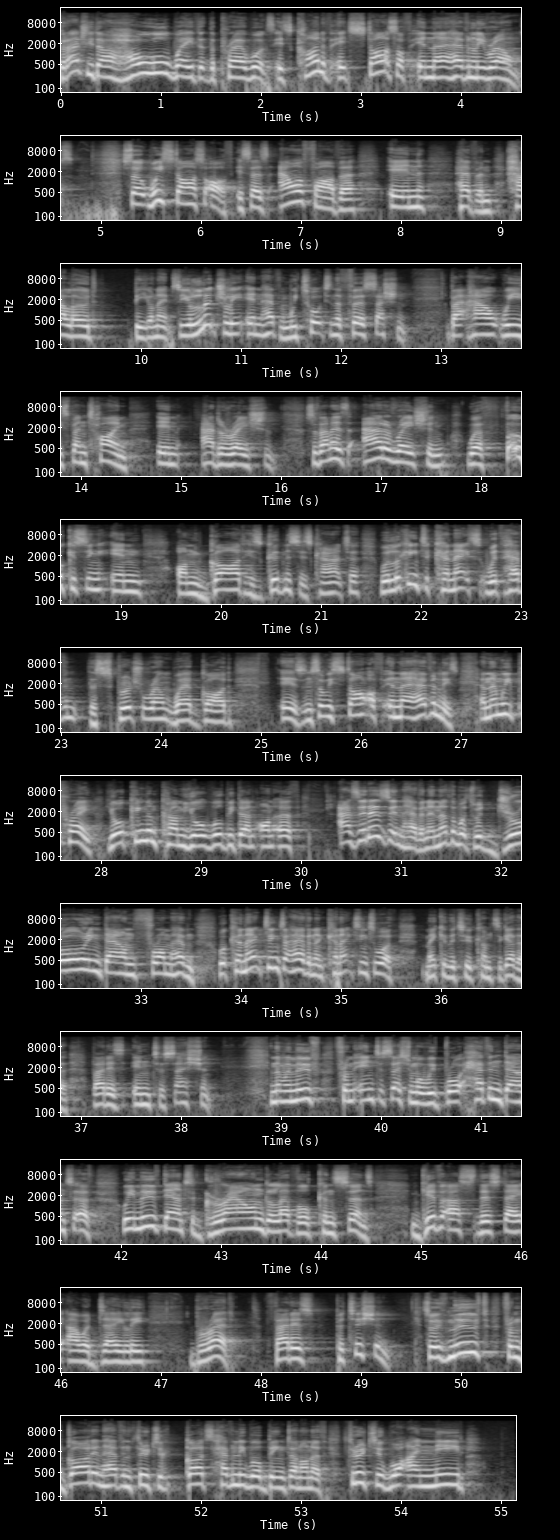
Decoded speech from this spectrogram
But actually, the whole way that the prayer works, it's kind of, it starts off in the heavenly realms. So we start off, it says, Our Father in heaven, hallowed be your name. So you're literally in heaven. We talked in the first session about how we spend time in adoration. So that is adoration. We're focusing in on God, His goodness, His character. We're looking to connect with heaven, the spiritual realm where God is. And so we start off in the heavenlies. And then we pray, Your kingdom come, Your will be done on earth as it is in heaven. In other words, we're drawing down from heaven. We're connecting to heaven and connecting to earth, making the two come together. That is intercession. And then we move from intercession, where we've brought heaven down to earth. We move down to ground level concerns. Give us this day our daily bread. That is petition. So we've moved from God in heaven through to God's heavenly will being done on earth, through to what I need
